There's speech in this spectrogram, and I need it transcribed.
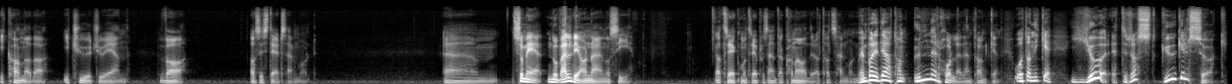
i Canada i 2021 var assistert selvmord. Um, som er noe veldig annet enn å si at 3,3% av canadiere har tatt selvmord. Men bare det at han underholder den tanken, og at han ikke gjør et raskt Google-søk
